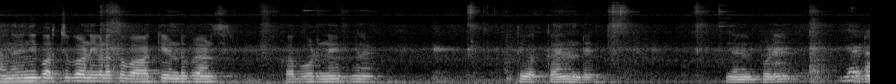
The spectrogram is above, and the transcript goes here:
അങ്ങനെ ഇനി കുറച്ച് പണികളൊക്കെ ബാക്കിയുണ്ട് ഫ്രാൻസ്. കബോർഡിന് ഇങ്ങനെ ഇത് വെക്കാനുണ്ട്. ഞാനിപ്പോൾ ഒരു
